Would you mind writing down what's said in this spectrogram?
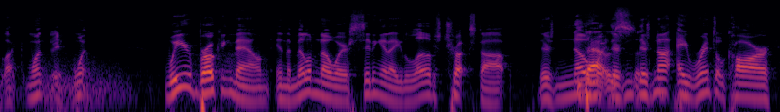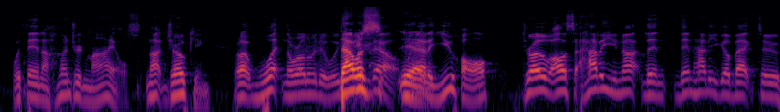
like one? one we are broken down in the middle of nowhere, sitting at a Love's truck stop. There's no way, was- there's there's not a rental car within a hundred miles. Not joking. We're like, what in the world do we do? We That was- out. We got a U-Haul. Drove all this. How do you not then? Then how do you go back to?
